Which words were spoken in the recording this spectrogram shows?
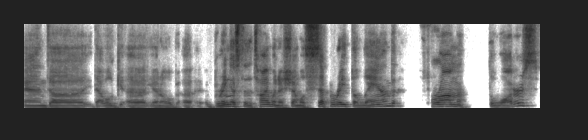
And uh, that will, uh, you know, uh, bring us to the time when Hashem will separate the land from the waters.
